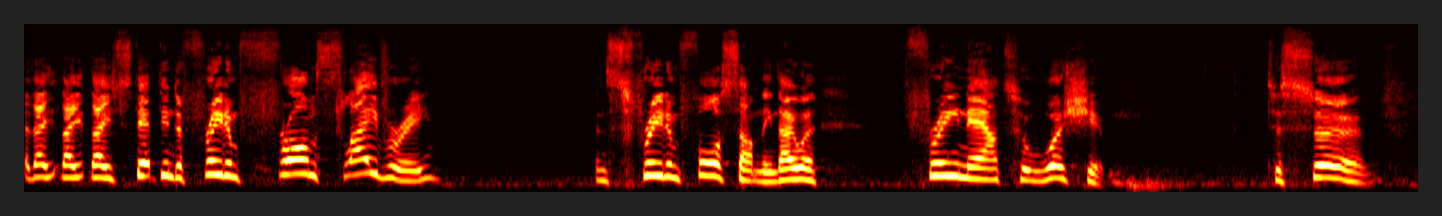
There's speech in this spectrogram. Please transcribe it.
they, they, they stepped into freedom from slavery and freedom for something. They were free now to worship, to serve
